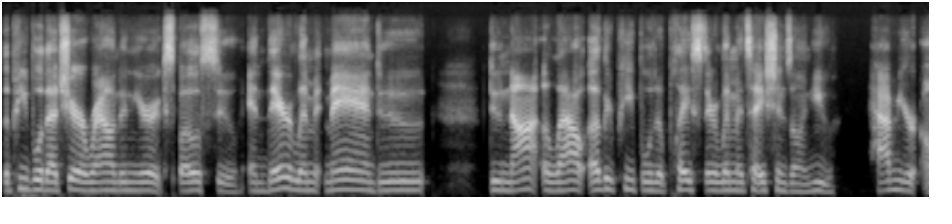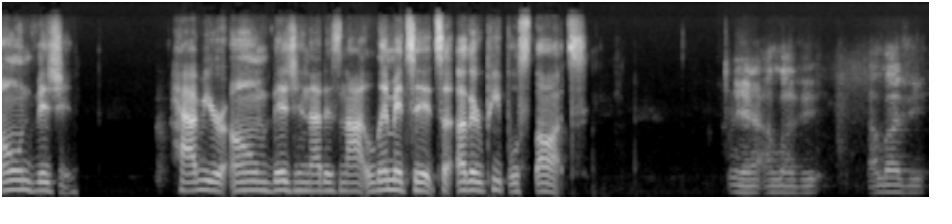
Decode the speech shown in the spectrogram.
the people that you're around and you're exposed to and their limit man dude do not allow other people to place their limitations on you. Have your own vision. Have your own vision that is not limited to other people's thoughts. Yeah i love it. I love it.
